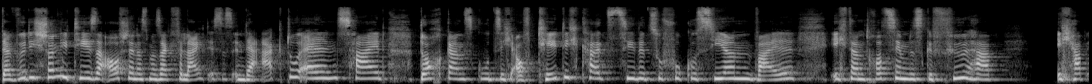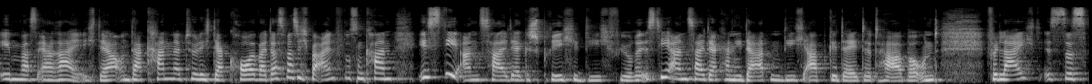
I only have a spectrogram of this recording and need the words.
Da würde ich schon die These aufstellen, dass man sagt, vielleicht ist es in der aktuellen Zeit doch ganz gut, sich auf Tätigkeitsziele zu fokussieren, weil ich dann trotzdem das Gefühl habe, ich habe eben was erreicht, ja, und da kann natürlich der Call, weil das, was ich beeinflussen kann, ist die Anzahl der Gespräche, die ich führe, ist die Anzahl der Kandidaten, die ich abgedatet habe. Und vielleicht ist es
